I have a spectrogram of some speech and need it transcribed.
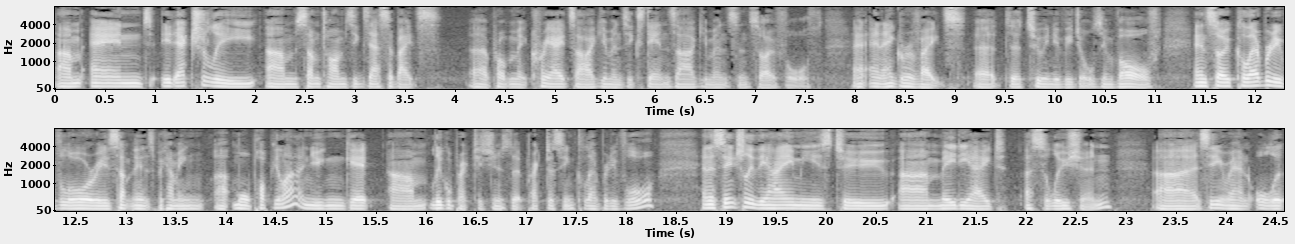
Um, and it actually um, sometimes exacerbates uh, problem. It creates arguments, extends arguments, and so forth, and, and aggravates uh, the two individuals involved. And so, collaborative law is something that's becoming uh, more popular, and you can get um, legal practitioners that practice in collaborative law. And essentially, the aim is to um, mediate a solution uh, sitting around all,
